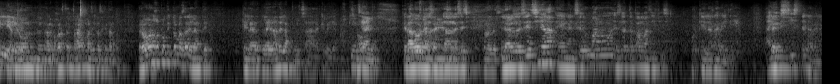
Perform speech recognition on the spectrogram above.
y un- a lo mejor hasta traumas y no sé qué tanto. Pero vámonos un poquito más adelante, que la, la edad de la punzada que le llamamos. 15 ¿no? años. ¿Qué La adolescencia. La adolescencia. La adolescencia en el ser humano es la etapa más difícil, porque es la rebeldía. Ahí Sí. existe la rebeldía.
